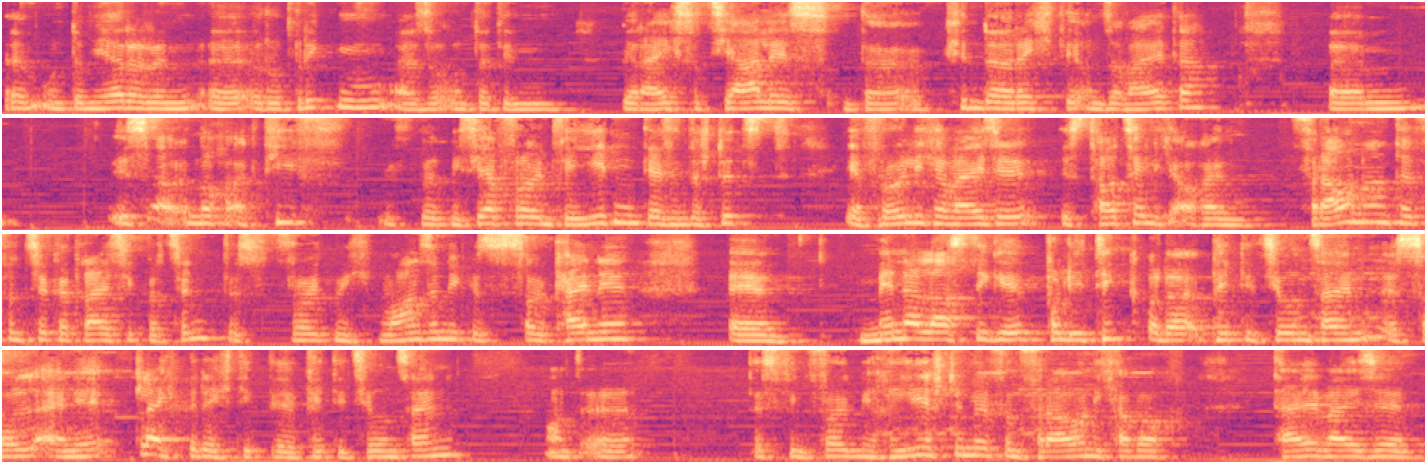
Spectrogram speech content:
äh, unter mehreren äh, Rubriken, also unter dem Bereich Soziales, unter Kinderrechte und so weiter. Ähm, ist noch aktiv. Ich würde mich sehr freuen für jeden, der es unterstützt. Erfreulicherweise ist tatsächlich auch ein Frauenanteil von ca. 30 Prozent. Das freut mich wahnsinnig. Es soll keine äh, männerlastige Politik oder Petition sein. Es soll eine gleichberechtigte Petition sein. Und äh, deswegen freut mich jede Stimme von Frauen. Ich habe auch teilweise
